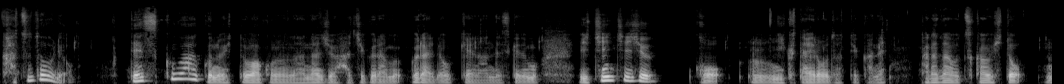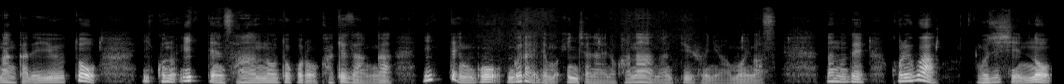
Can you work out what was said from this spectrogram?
活動量。デスクワークの人はこの 78g ぐらいで OK なんですけども、一日中、こう、うん肉体労働っていうかね、体を使う人なんかで言うと、この1.3のところを掛け算が1.5ぐらいでもいいんじゃないのかな、なんていうふうには思います。なので、これはご自身の、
